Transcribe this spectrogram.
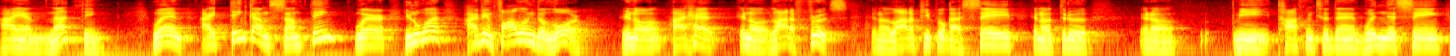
I am nothing when I think I'm something where, you know what, I've been following the Lord you know, I had, you know, a lot of fruits. You know, a lot of people got saved, you know, through, you know, me talking to them, witnessing,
